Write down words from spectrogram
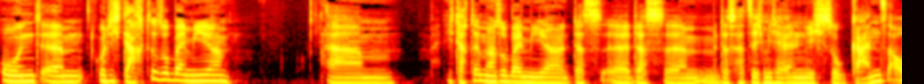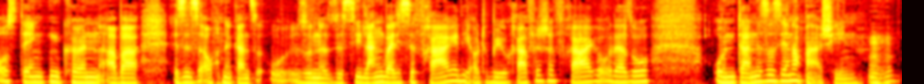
Und, ähm, und ich dachte so bei mir, ähm, Ich dachte immer so bei mir, dass äh, das, ähm, das hat sich Michael nicht so ganz ausdenken können, aber es ist auch eine ganz so eine, das ist die langweiligste Frage, die autobiografische Frage oder so. Und dann ist es ja nochmal erschienen. Mhm.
